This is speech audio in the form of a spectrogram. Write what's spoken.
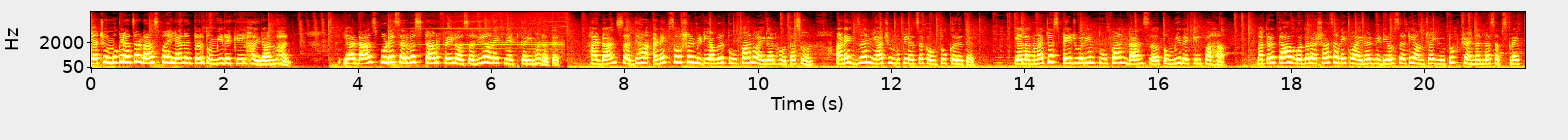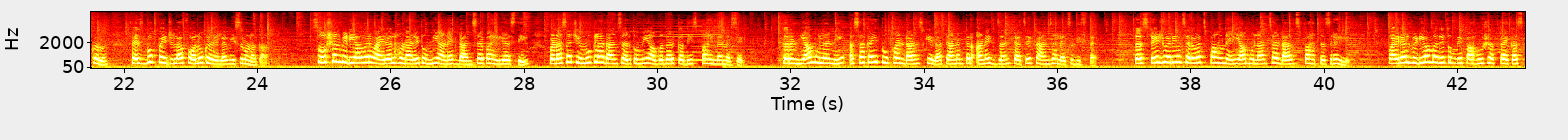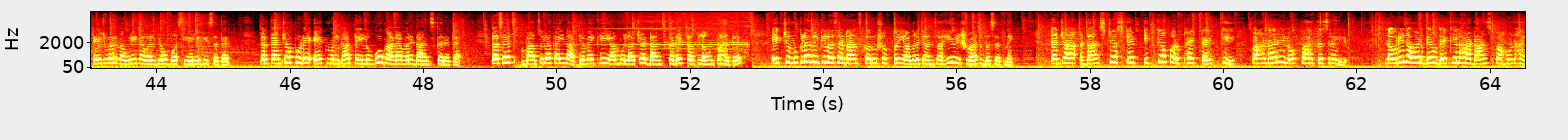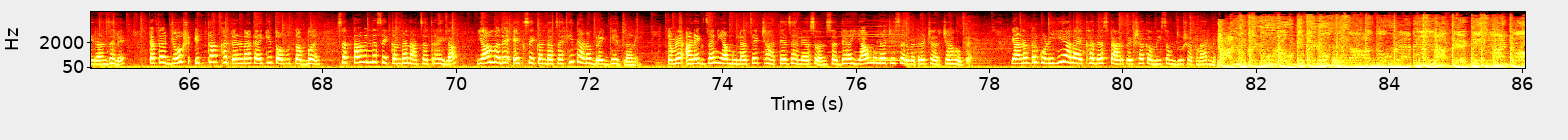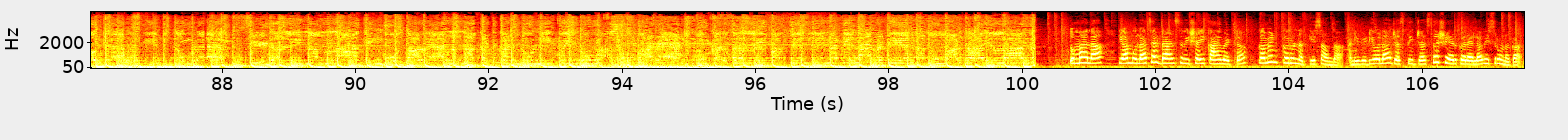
या चिमुकल्याचा डान्स पाहिल्यानंतर तुम्ही देखील हैराण व्हाल. या डान्स पुढे सर्व स्टार फेल असंही अनेक नेटकरी म्हणत आहेत. हा डान्स सध्या अनेक सोशल मीडियावर तुफान व्हायरल होत असून अनेक जण या चिमुकल्याचं कौतुक करत आहेत. या लग्नाच्या स्टेजवरील तुफान डान्स तुम्ही देखील पहा. मात्र त्या अगोदर अशाच अनेक व्हायरल व्हिडिओसाठी आमच्या यूट्यूब चॅनलला सबस्क्राईब करून फेसबुक पेजला फॉलो करायला विसरू नका. सोशल मीडियावर व्हायरल होणारे तुम्ही अनेक डान्सर पाहिले असतील पण असा चिमुकला डान्सर तुम्ही अगोदर कधीच पाहिला नसेल. कारण या मुलांनी असा काही तुफान डान्स केला त्यानंतर अनेक जण त्याचे फॅन झाल्याचं दिसत आहे तर स्टेजवरील सर्वच पाहुणे या मुलांचा डान्स पाहतच राहिले. व्हायरल व्हिडिओमध्ये तुम्ही पाहू शकता एका स्टेजवर नवरी नवरदेव बसलेले दिसत आहे तर त्यांच्या पुढे एक मुलगा तेलुगू गाण्यावर डान्स करत आहे. तसेच बाजूला काही नातेवाईकही या मुलाच्या डान्सकडे टक लावून पाहत आहेत. एक चिमुकला देखील असा डान्स करू शकतो यावर त्यांचाही विश्वास बसत नाही. त्यांच्या डान्सच्या स्टेप इतक्या परफेक्ट आहेत की पाहणारे लोक पाहतच राहिले. नवरी नवरदेव देखील हा डान्स पाहून हैराण झाले. त्याचा जोश इतका खतरनाक आहे की तो तब्बल सत्तावन्न सेकंद नाचत राहिला. यामध्ये एक सेकंदाचाही त्यानं ब्रेक घेतला नाही. त्यामुळे अनेक जण या मुलाचे चाहते झाले असून सध्या या मुलाची सर्वत्र चर्चा होते. यानंतर कुणीही याला एखाद्या स्टारपेक्षा कमी समजू शकणार नाही. तुम्हाला या मुलाचा डान्स विषयी काय वाटतं? कमेंट करून नक्की सांगा. आणि व्हिडिओला जास्तीत जास्त शेअर करायला विसरू नका.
